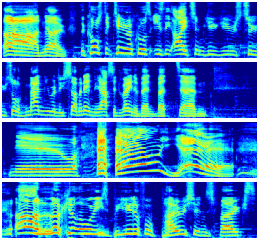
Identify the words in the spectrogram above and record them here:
Ah, no. The caustic tear, of course, is the item you use to sort of manually summon in the acid rain event, but um, no. Hell yeah! Oh, look at all these beautiful potions, folks.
